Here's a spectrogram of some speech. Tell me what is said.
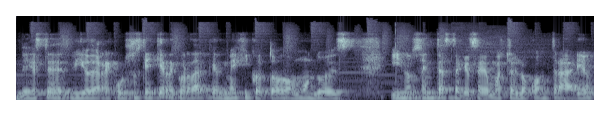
de este desvío de recursos, que hay que recordar que en México todo el mundo es inocente hasta que se demuestre lo contrario.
